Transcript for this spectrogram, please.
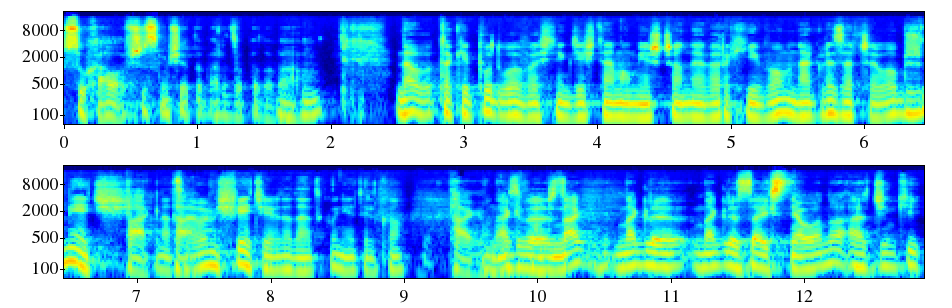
słuchało. Wszystkim się to bardzo podobało. Mhm. No, takie pudło właśnie gdzieś tam umieszczone w archiwum nagle zaczęło brzmieć tak, na tak. całym świecie w dodatku, nie tylko Tak, nagle, nagle, nagle zaistniało, no a dzięki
